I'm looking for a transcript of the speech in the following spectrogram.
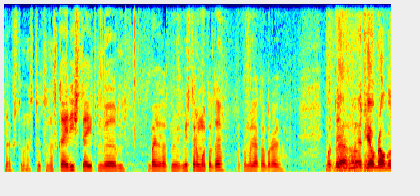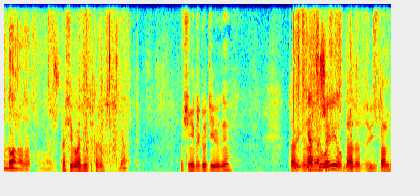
Так, что у нас тут? У нас Кайрич стоит. эм, Мистер Мото, да? Аккумулятор брали. Вот Да, ну пару это я убрал год два назад. Спасибо, возьмите, пожалуйста. Да? Ничего не прикрутили, да? Так, Ну, я 12,8. наживил. Да, да, там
